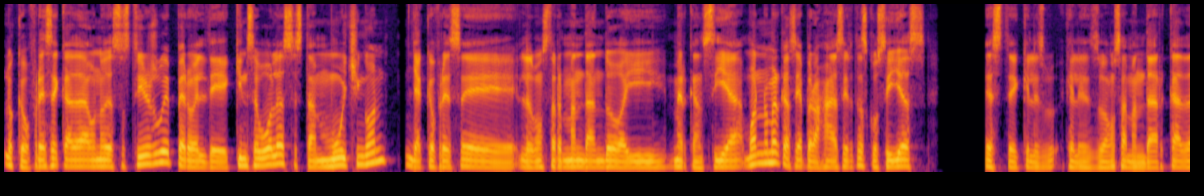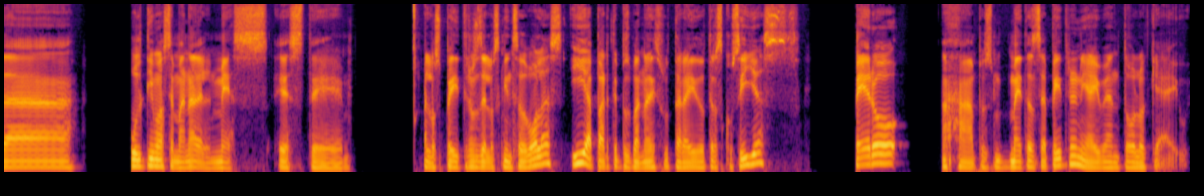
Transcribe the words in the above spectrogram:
lo que ofrece cada uno de esos tiers, güey. Pero el de 15 bolas está muy chingón, ya que ofrece, les vamos a estar mandando ahí mercancía. Bueno, no mercancía, pero ajá, ciertas cosillas este, que, les, que les vamos a mandar cada última semana del mes. Este, a los Patreons de los 15 bolas. Y aparte, pues van a disfrutar ahí de otras cosillas. Pero, ajá, pues métanse a Patreon y ahí vean todo lo que hay, güey.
